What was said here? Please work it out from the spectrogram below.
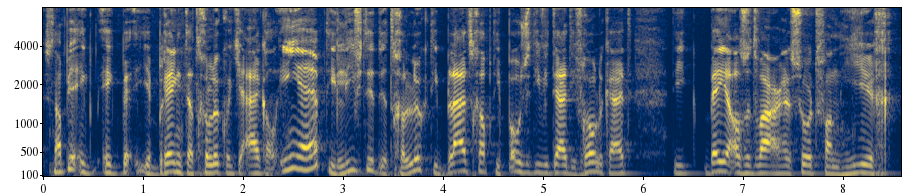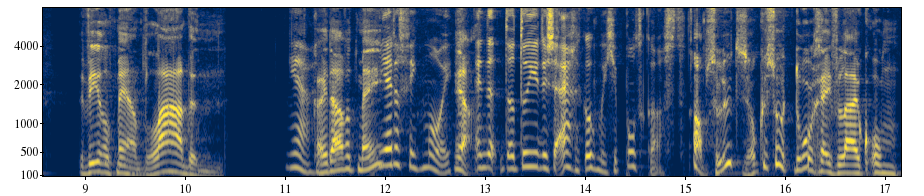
Snap je? Ik, ik, je brengt dat geluk wat je eigenlijk al in je hebt. Die liefde, dit geluk, die blijdschap, die positiviteit, die vrolijkheid. Die ben je als het ware een soort van hier de wereld mee aan het laden. Ja. Kan je daar wat mee? Ja, dat vind ik mooi. Ja. En dat, dat doe je dus eigenlijk ook met je podcast. Absoluut. Het is ook een soort doorgeefluik om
